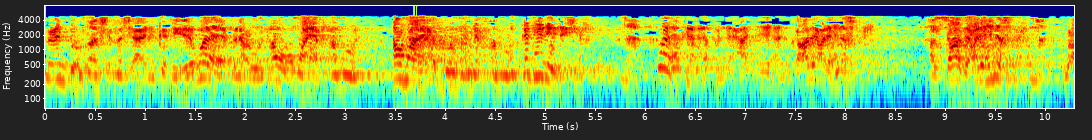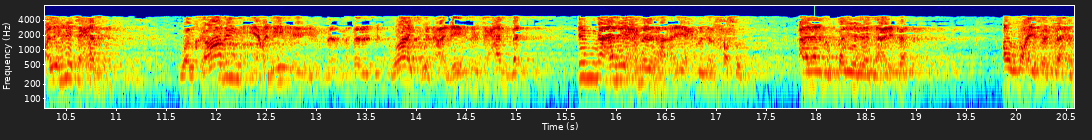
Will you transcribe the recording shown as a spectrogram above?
وعندهم مسائل كثيرة ولا يقنعون أو ما يفهمون أو ما يحبون أن يفهمون كثيرين يا شيخ. نعم. ولكن على كل حال يعني القاضي عليه نصبر القاضي عليه نصبر نعم. وعليه نتحمل. والقاضي يعني مثلا واجب عليه أن يتحمل. إما أن يحمل يحمل الخصم على أنه قليل المعرفة أو ضعيف الفهم.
